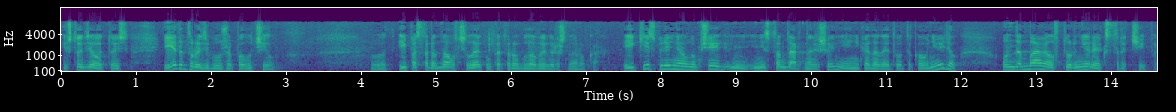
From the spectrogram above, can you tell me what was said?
И что делать? То есть, и этот вроде бы уже получил. Вот. И пострадал человек, у которого была выигрышная рука. И КИС принял вообще нестандартное решение, я никогда до этого такого не видел. Он добавил в турниры экстра чипы.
